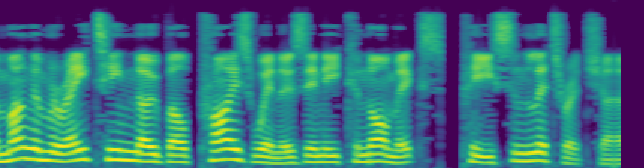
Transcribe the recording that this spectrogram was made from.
Among them are 18 Nobel Prize winners in economics, peace and literature.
